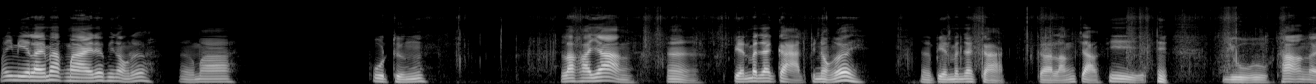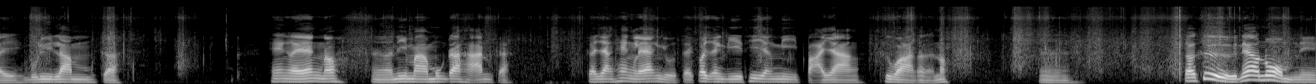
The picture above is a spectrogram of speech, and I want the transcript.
ไม่มีอะไรมากมายเด้อพี่น้องเด้อเออมา พูดถึง ราคาย่างเออเปลี่ยนบรรยากาศพี่น้องเอ้ยเออเปลี่ยนบรรยากาศ ก็หลังจากที่อยู่ทางไอ้บุรีรัมย์กับแห้งแล้งเนาะเอออันนี้มามุกดาหารกะก็ยังแห้งแล้งอยู่ แต่ก็ยังดีที่ยังมีป่ายางคือว่านั่นแหละเนาะเออก็คือแนวโน้มนี่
